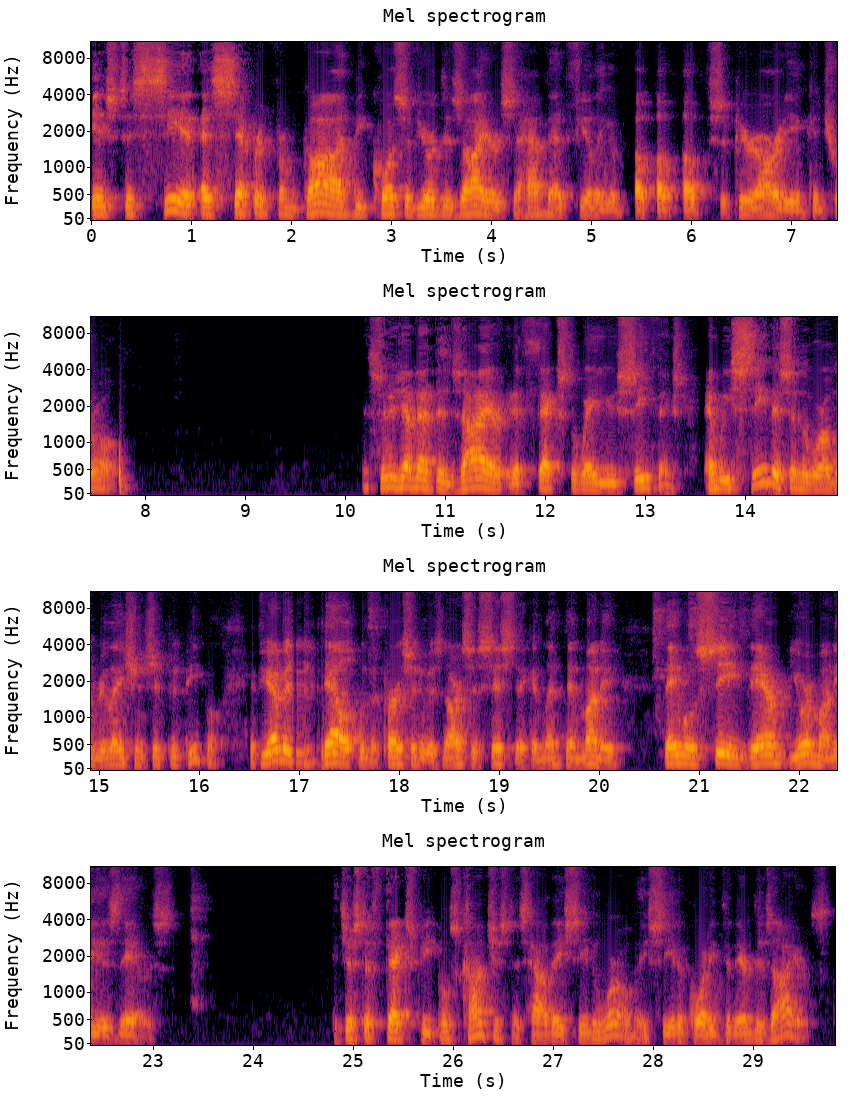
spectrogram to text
is to see it as separate from God because of your desires to have that feeling of, of, of superiority and control. As soon as you have that desire, it affects the way you see things. And we see this in the world of relationships with people. If you ever dealt with a person who is narcissistic and lent them money, they will see their your money is theirs. It just affects people's consciousness, how they see the world. They see it according to their desires.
